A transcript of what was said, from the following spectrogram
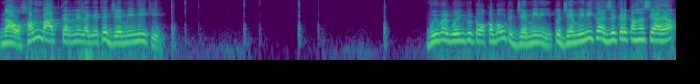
नाउ हम बात करने लगे थे जेमिनी की। We are going to talk about Gemini तो जेमिनी का ज़िक्र कहाँ से आया?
